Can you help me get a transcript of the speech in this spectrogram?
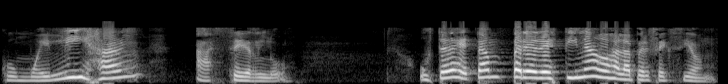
como elijan hacerlo. Ustedes están predestinados a la perfección.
